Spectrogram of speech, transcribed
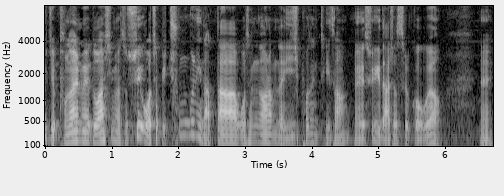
이제 분할 매도 하시면서 수익 어차피 충분히 났다고 생각을 합니다. 20% 이상 예, 수익이 나셨을 거고요. 예,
